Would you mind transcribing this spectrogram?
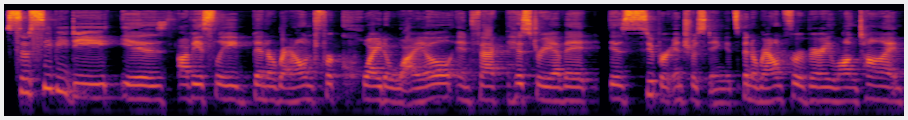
So CBD is obviously been around for quite a while. In fact, the history of it is super interesting. It's been around for a very long time.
